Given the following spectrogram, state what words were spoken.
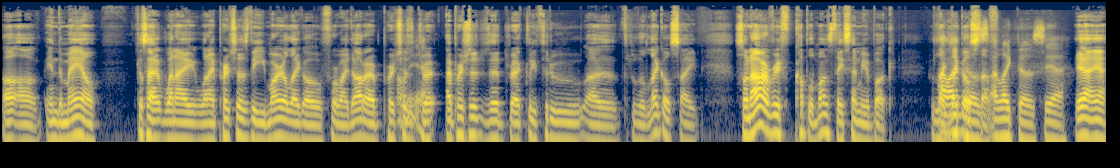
uh, uh, in the mail because I when I when I purchased the Mario Lego for my daughter, I purchased yeah. dir- I purchased it directly through uh, through the Lego site. So now every couple of months they send me a book like, I like Lego those. stuff. I like those. Yeah. Yeah, yeah.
